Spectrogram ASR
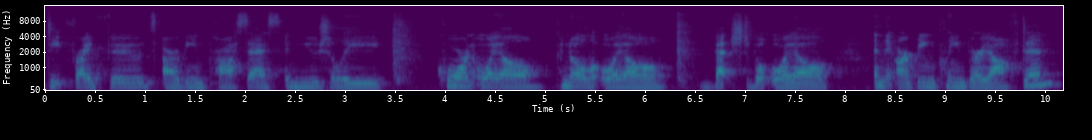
deep fried foods are being processed in usually corn oil, canola oil, vegetable oil, and they aren't being cleaned very often.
